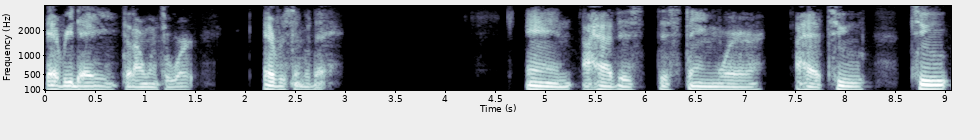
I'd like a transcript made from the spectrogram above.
every day that I went to work, every single day. And I had this, this thing where I had two, two,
